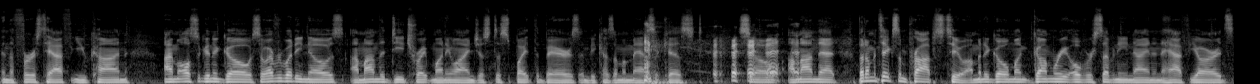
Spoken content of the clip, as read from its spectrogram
in the first half. UConn. I'm also going to go. So everybody knows I'm on the Detroit money line just despite the Bears and because I'm a masochist. so I'm on that. But I'm going to take some props too. I'm going to go Montgomery over 79 and a half yards.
